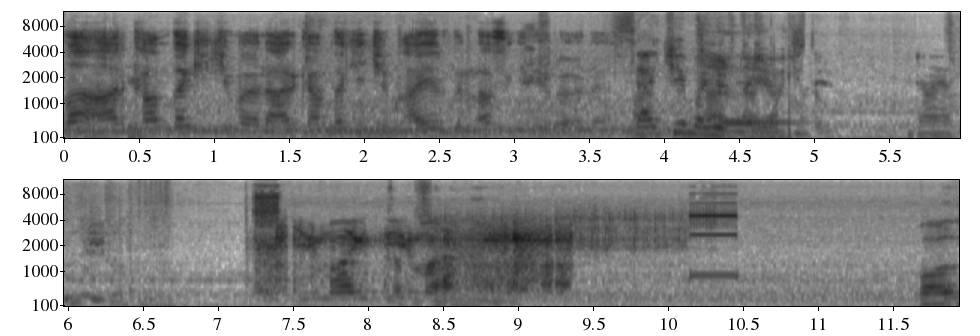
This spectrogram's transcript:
Fatih, arkamdaki kim öyle? Arkamdaki kim? Hayırdır nasıl gidiyor böyle? Sen kim Fatih, hayır? bir daha Tarlayı yapma. uçtum. Bir daha yapma şunu. 20'a gitti 20'a. Kapışan abi. Vol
